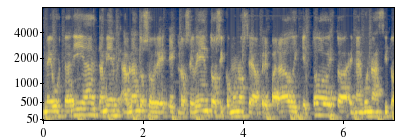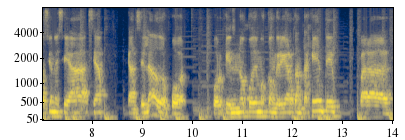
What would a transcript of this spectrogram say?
me gustaría también, hablando sobre eh, los eventos y cómo uno se ha preparado y que todo esto en algunas situaciones se ha, cancelado por, porque no podemos congregar tanta gente para,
